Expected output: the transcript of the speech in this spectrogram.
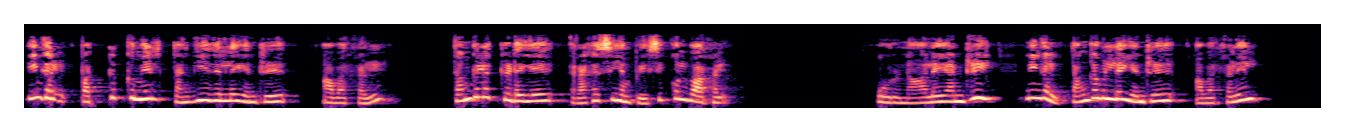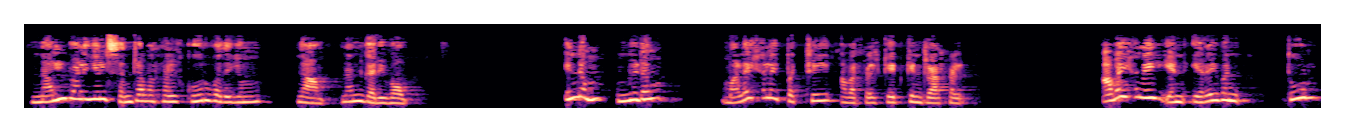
நீங்கள் பத்துக்கு மேல் தங்கியதில்லை என்று அவர்கள் தங்களுக்கிடையே ரகசியம் பேசிக் கொள்வார்கள். ஒரு நாளே அன்றி நீங்கள் தங்கவில்லை என்று அவர்களில் நல்வழியில் சென்றவர்கள் கூறுவதையும் நாம் நன்கறிவோம். இன்னும் உம்மிடம் மலைகளை பற்றி அவர்கள் கேட்கின்றார்கள். அவைகளை என் இறைவன் தூள்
